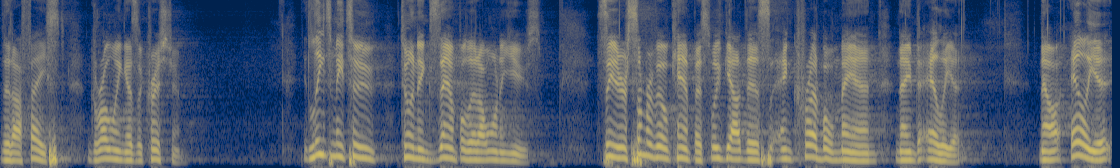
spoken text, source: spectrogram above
that I faced growing as a Christian. It leads me to to an example that I want to use. See, at our Summerville campus, we've got this incredible man named Elliot. Now, Elliot,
